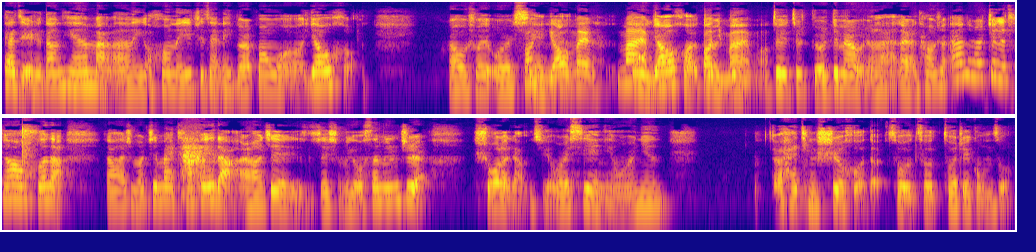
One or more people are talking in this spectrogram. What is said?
大姐是当天买完了以后呢，一直在那边帮我吆喝，然后我说我说谢谢你要卖帮卖吆喝，帮你卖吗？对，就比如对面有人来了，然后他说，哎，他说这个挺好喝的，然后什么这卖咖啡的，然后这这什么有三明治，说了两句，我说谢谢您，我说您呃还挺适合的，做做做这工作。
